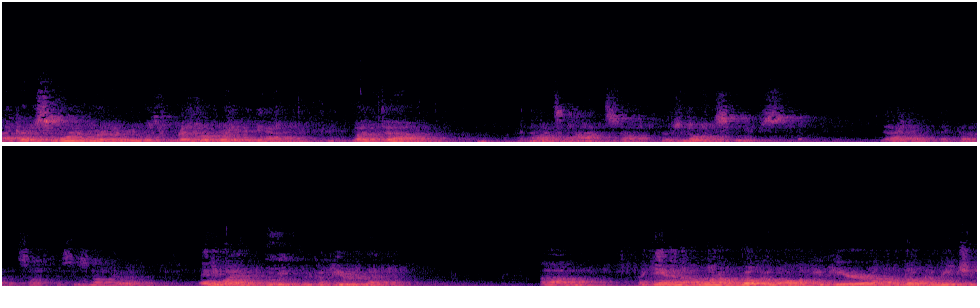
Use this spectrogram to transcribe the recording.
I could have sworn Mercury was retrograde again, but uh, I know it's not, so there's no excuse that I can think of. It's like, this is not good. Anyway, the computer thing. Um, again, I want to welcome all of you here. I want to welcome each of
